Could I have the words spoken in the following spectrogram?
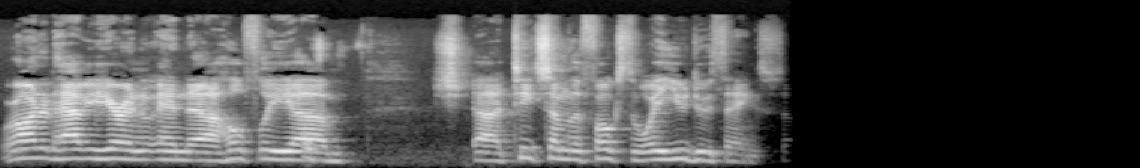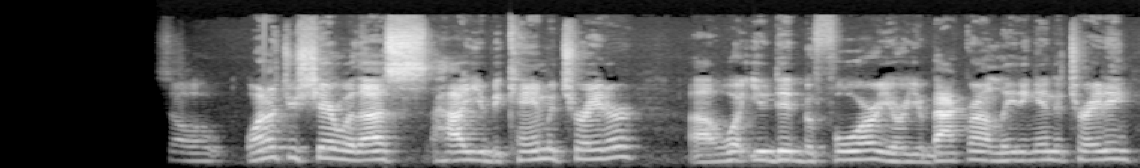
we're honored to have you here, and, and uh, hopefully um, uh, teach some of the folks the way you do things. So, why don't you share with us how you became a trader, uh, what you did before, your your background leading into trading,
